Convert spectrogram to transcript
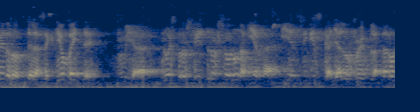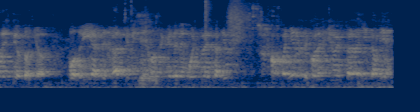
Fedorov, de la sección 20. Mira, nuestros filtros son una mierda y en Sibirska ya los reemplazaron este otoño. ¿Podrías dejar que mis hijos se queden en vuestra estación? Sus compañeros de colegio están allí también.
